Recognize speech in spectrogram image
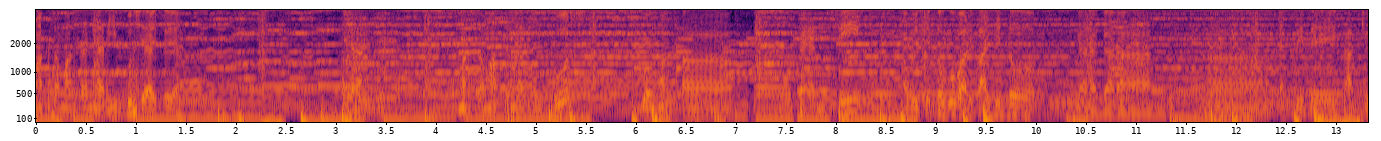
masa-masanya ribus ya itu ya? Iya. Masa-masanya ribus gue gue pensi habis itu gue balik lagi tuh gara-gara eh, everyday kacu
